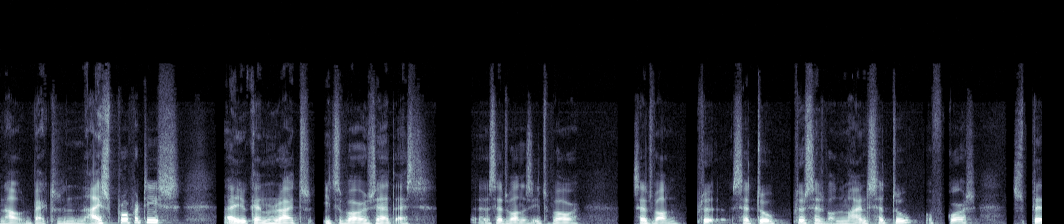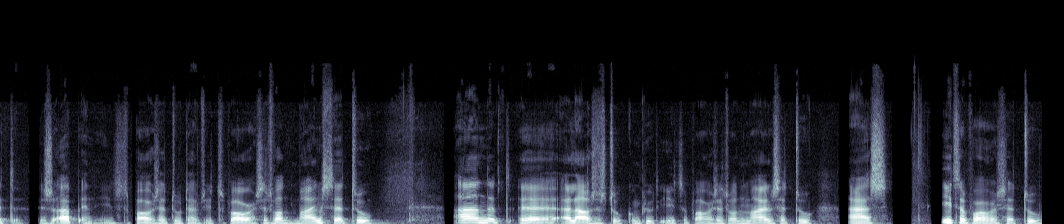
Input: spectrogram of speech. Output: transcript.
Now back to the nice properties. Uh, you can write e to the power z as uh, z1 is e to the power z1 plus z2 plus z1 minus z2, of course. Split this up in e to the power z2 times e to the power z1 minus z2 and it uh, allows us to compute e to the power z1 minus z2 as e to the power z2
